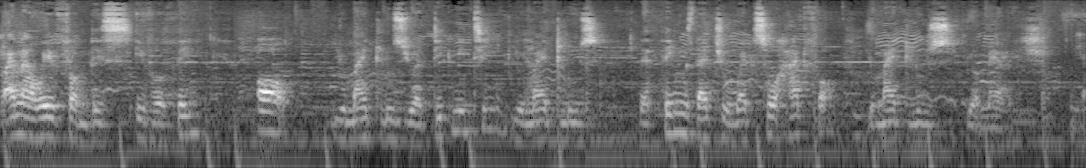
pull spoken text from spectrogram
run away from this evil thing, or you might lose your dignity, you might lose the things that you worked so hard for, you might lose your marriage. Yeah.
